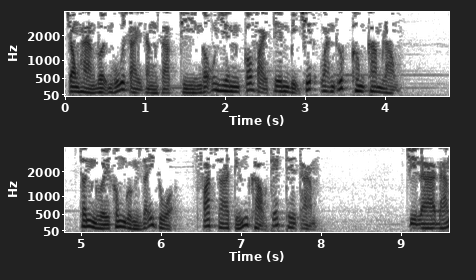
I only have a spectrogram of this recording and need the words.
Trong hàng đội ngũ dài rằng rạc thì ngẫu nhiên có vài tên bị chết oan ức không cam lòng. Thân người không ngừng dãy ruộng, phát ra tiếng khảo thét thê thảm. Chỉ là đám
